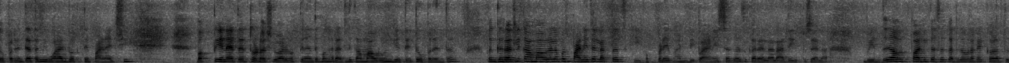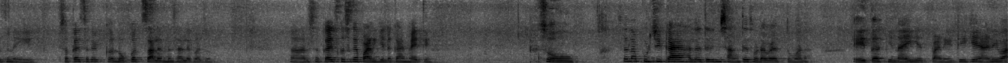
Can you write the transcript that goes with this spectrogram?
तोपर्यंत आता मी वाट बघते पाण्याची. बघते नाही तर थोडाशी वाट बघते नंतर मग घरातली कामं आवरून घेते तोपर्यंत. पण घरातली कामं आवरायला पण पाणी तर लागतंच की कपडे भांडी पाणी सगळंच करायला लादे पुसायला. विदाऊट पाणी कसं करायचं मला काही कळतच नाही आहे सकाळी सकाळी क लोकच चालणं झालं माझं. अरे सकाळीच कसं काय पाणी गेलं काय माहिती. सो चला पुढची काय हालत आहे ते मी सांगते थोड्या वेळात तुम्हाला. येतं की नाही येत पाणी? ठीक आहे. आणि वा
